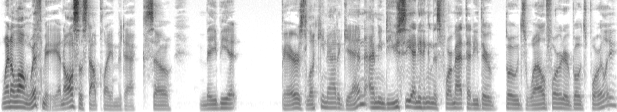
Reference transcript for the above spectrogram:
went along with me and also stopped playing the deck. So maybe it bears looking at again. I mean, do you see anything in this format that either bodes well for it or bodes poorly?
